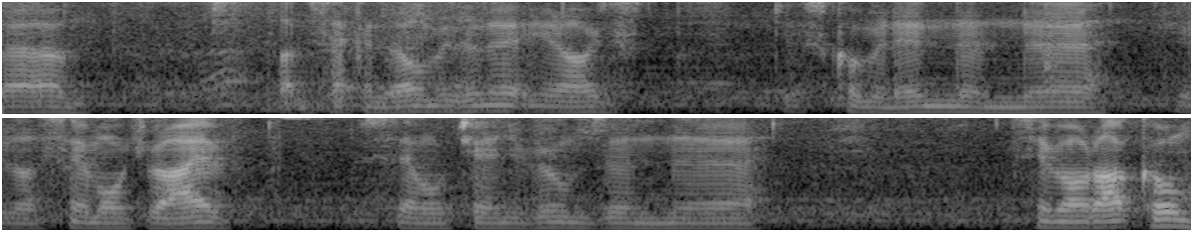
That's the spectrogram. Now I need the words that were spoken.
Um, it's like my second home, isn't it? You know, just just coming in and uh, you know, same old drive, same old changing rooms, and uh, same old outcome.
